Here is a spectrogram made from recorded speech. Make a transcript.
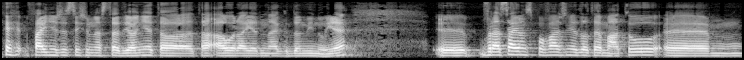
Fajnie, że jesteśmy na stadionie, to ta aura jednak dominuje. Y, Wracając poważnie do tematu, em,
